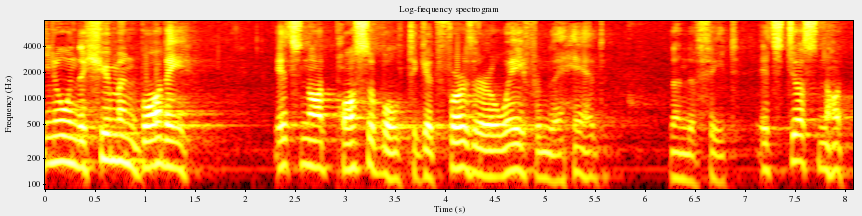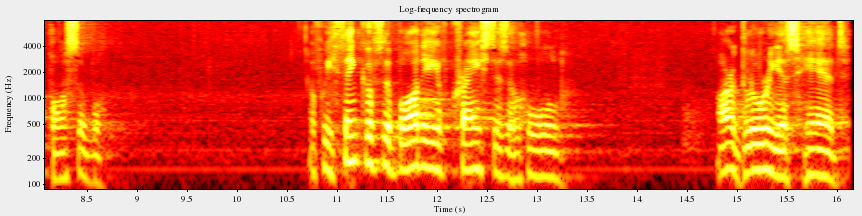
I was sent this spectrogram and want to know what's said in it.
You know, in the human body, it's not possible to get further away from the head than the feet. It's just not possible. If we think of the body of Christ as a whole, our glorious head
